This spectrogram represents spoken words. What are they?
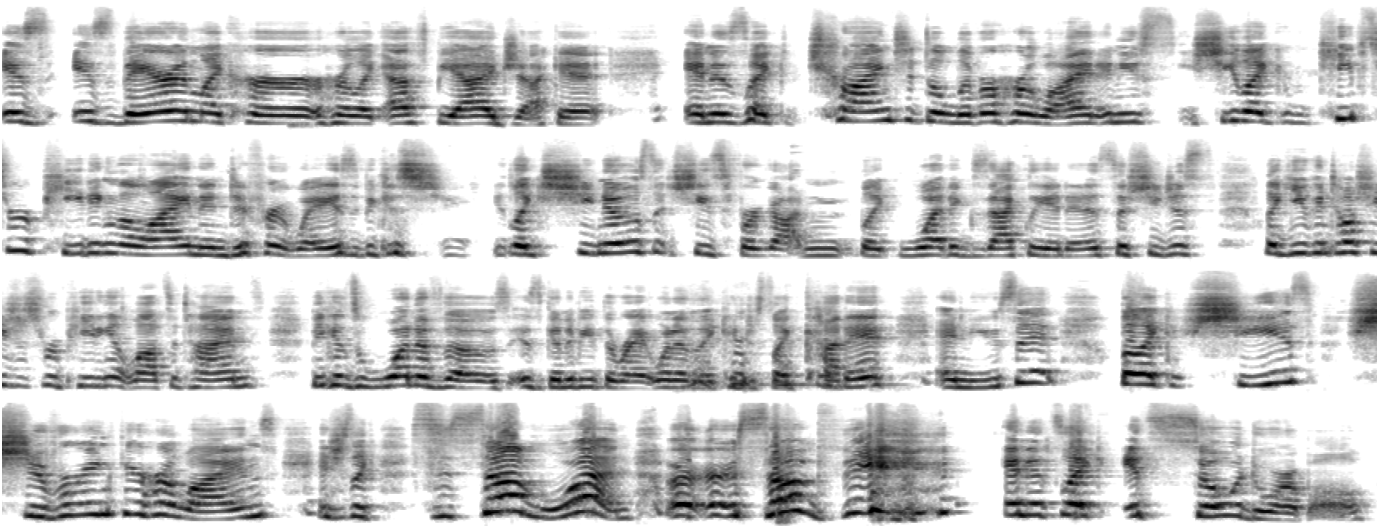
is is there in like her her like FBI jacket and is like trying to deliver her line. And you she like keeps repeating the line in different ways because she like she knows that she's forgotten like what exactly it is. So she just like you can tell she's just repeating it lots of times because one of those is going to be the right one and they can just like cut it and use it. But like she's shivering through her lines and she's like someone or, or something and it's like it's so adorable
